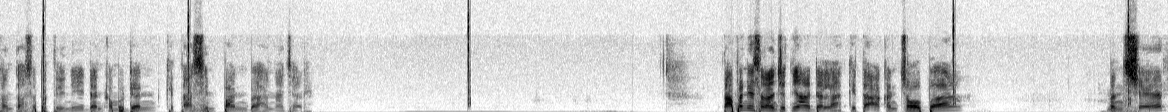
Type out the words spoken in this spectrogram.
contoh seperti ini dan kemudian kita simpan bahan ajar. Tahapan yang selanjutnya adalah kita akan coba men-share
